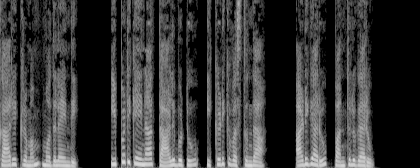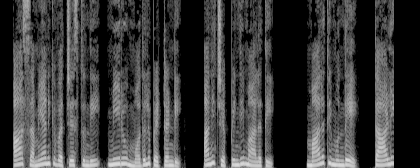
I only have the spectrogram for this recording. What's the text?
కార్యక్రమం మొదలైంది. ఇప్పటికైనా తాళిబొట్టు ఇక్కడికి వస్తుందా? అడిగారు పంతులుగారు. ఆ సమయానికి వచ్చేస్తుంది మీరు మొదలు పెట్టండి అని చెప్పింది మాలతి. మాలతి ముందే తాళి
